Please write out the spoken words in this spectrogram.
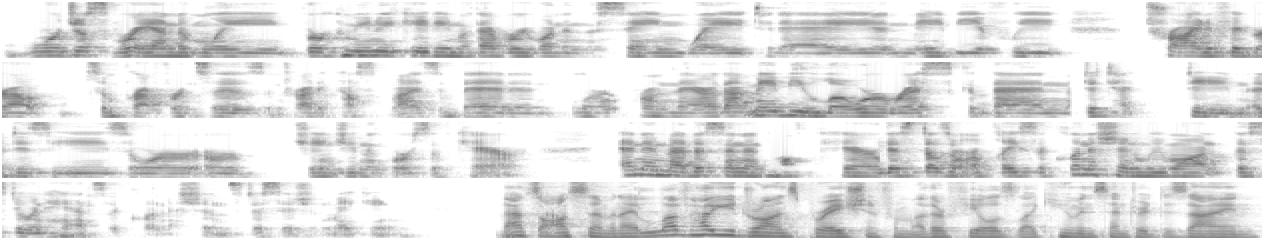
we're just randomly we're communicating with everyone in the same way today, and maybe if we try to figure out some preferences and try to customize a bit and learn from there, that may be lower risk than detecting a disease or, or changing the course of care. And in medicine and healthcare, this doesn't replace a clinician. We want this to enhance a clinician's decision making that's awesome. And I love how you draw inspiration from other fields like human centered design.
